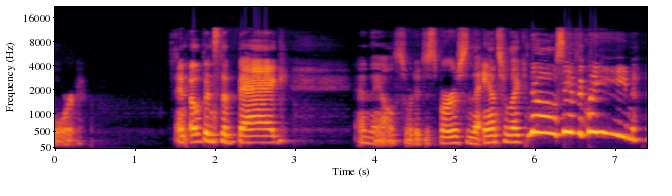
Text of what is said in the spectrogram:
board and opens the bag, and they all sort of disperse, and the ants are like, no, save the queen!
